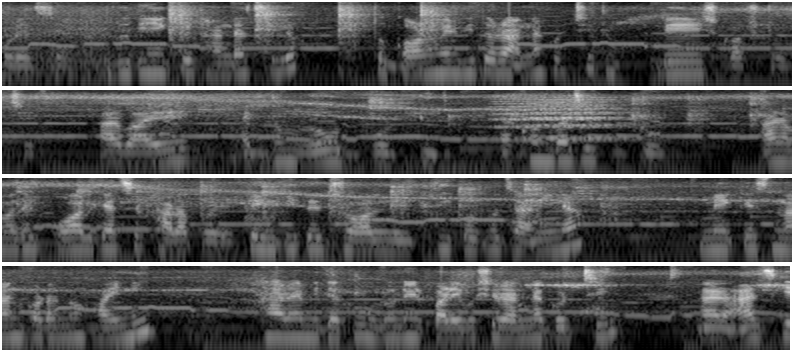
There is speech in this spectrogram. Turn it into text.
পড়েছে। দুদিন একটু ঠান্ডা ছিল তো গরমের ভিতর রান্না করছি তো বেশ কষ্ট হচ্ছে। আর বাইরে একদম রোদ ভর্তি এখন বাজে দুটো। আর আমাদের কল গেছে খারাপ হয়ে ট্যাঙ্কিতে জল নেই কী করব জানি না। মেয়েকে স্নান করানো হয়নি। আর আমি দেখো উনুনের পাড়ে বসে রান্না করছি। আর আজকে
